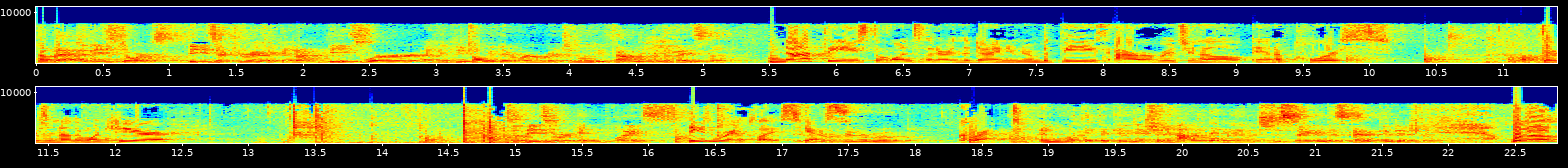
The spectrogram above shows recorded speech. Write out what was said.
Now back to these doors. These are terrific, and these were. I think you told me they were original. You found them in the basement. Not these, the ones that are in the dining room, but these are original. And of course, there's another one here. So these were in place. These were in place, They've yes. never been removed. Correct. And look at the condition. How did they manage to stay in this kind of condition? Well,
